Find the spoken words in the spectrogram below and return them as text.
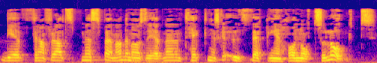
det framförallt mest spännande mönstret är när den tekniska utvecklingen har nått så långt.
